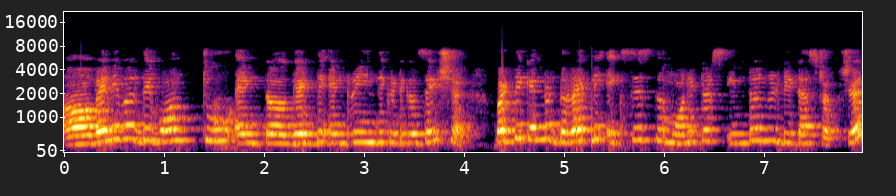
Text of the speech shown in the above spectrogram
uh, whenever they want to enter get the entry in the critical section but they cannot directly access the monitor's internal data structure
